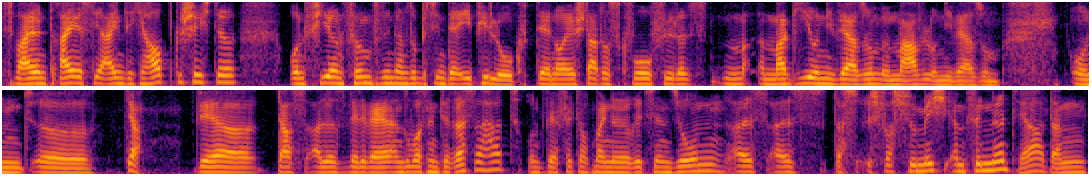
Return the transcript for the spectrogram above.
2 und 3 ist die eigentliche Hauptgeschichte und 4 und 5 sind dann so ein bisschen der Epilog, der neue Status quo für das Magie-Universum im Marvel-Universum. Und äh, ja, wer das alles, wer, wer an sowas Interesse hat und wer vielleicht auch meine Rezension als, als das ist was für mich empfindet, ja, dann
